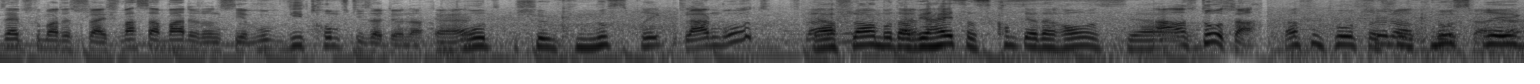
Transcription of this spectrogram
Selbstgemachtes Fleisch. Was erwartet uns hier? Wo, wie trumpft dieser Döner? Brot schön knusprig. Fladenbrot? Ja, Fladenbrot, aber wie heißt das? Kommt ja da raus. Ja. Ah, aus Dosa. Das ist ein Toaster, Schön schön, aus Toaster, knusprig.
